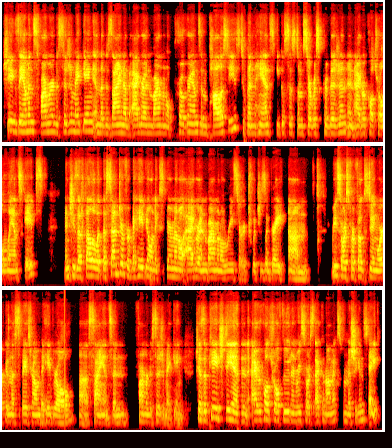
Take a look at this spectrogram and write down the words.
She examines farmer decision making and the design of agro-environmental programs and policies to enhance ecosystem service provision in agricultural landscapes and she's a fellow at the Center for Behavioral and Experimental Agro-Environmental Research, which is a great um, resource for folks doing work in the space around behavioral uh, science and farmer decision making. She has a PhD in agricultural food and resource economics from Michigan State.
